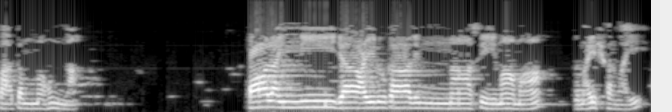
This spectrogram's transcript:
فَأَتَمَّهُنَّ. قَالَ إِنِّي جَاعِلُكَ لِلنَّاسِ إِمَامًا. فرمائش فرمائی.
